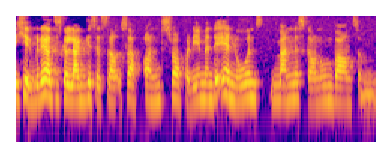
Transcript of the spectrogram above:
Ikke det at det skal legges et svært ansvar på dem, men det er noen mennesker og noen barn som,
